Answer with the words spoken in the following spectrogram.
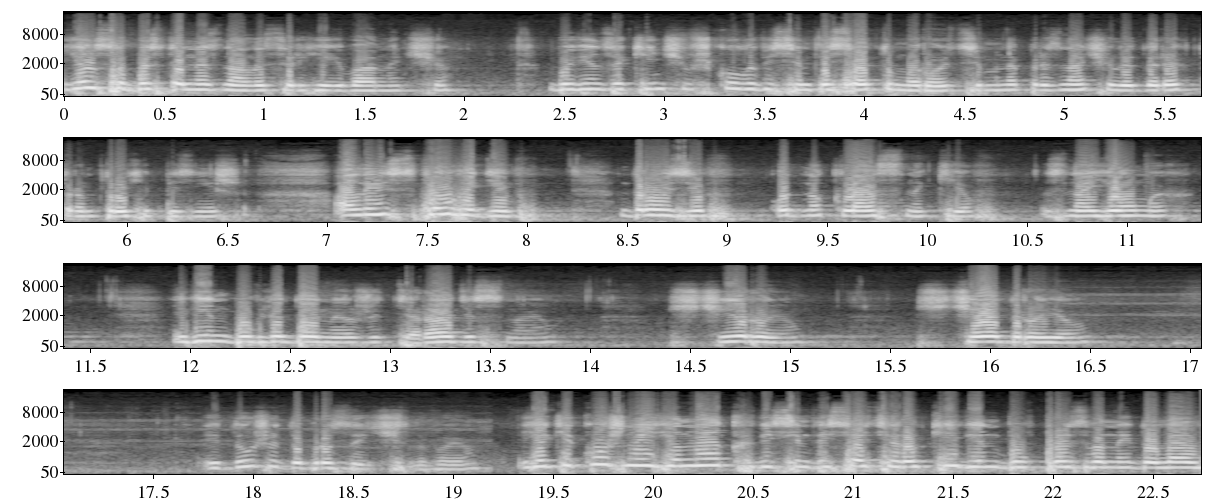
Я особисто не знала Сергія Івановича, бо він закінчив школу в 80-му році. Мене призначили директором трохи пізніше. Але із спогадів друзів, однокласників, знайомих, він був людиною життєрадісною, щирою, щедрою і дуже доброзичливою. Як і кожний юнак, 80-ті роки він був призваний до лав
